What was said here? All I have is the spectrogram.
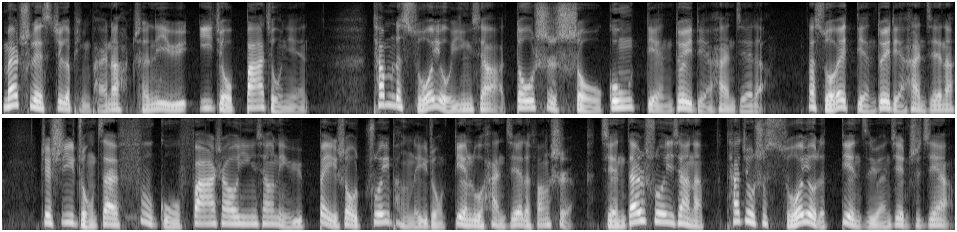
Matchless 这个品牌呢，成立于一九八九年，他们的所有音箱啊都是手工点对点焊接的。那所谓点对点焊接呢，这是一种在复古发烧音箱领域备受追捧的一种电路焊接的方式。简单说一下呢，它就是所有的电子元件之间啊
